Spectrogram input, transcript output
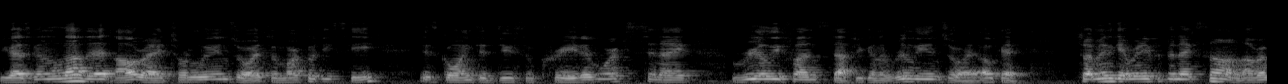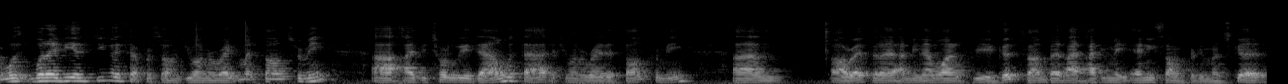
You guys are going to love it. Alright, totally enjoy. So Marco DC is going to do some creative works tonight. Really fun stuff. You're going to really enjoy. Okay. So I'm going to get ready for the next song. All right, what, what ideas do you guys have for songs? You want to write my songs for me? Uh, I'd be totally down with that if you want to write a song for me. Um, all right, but I, I mean, I want it to be a good song, but I, I can make any song pretty much good.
